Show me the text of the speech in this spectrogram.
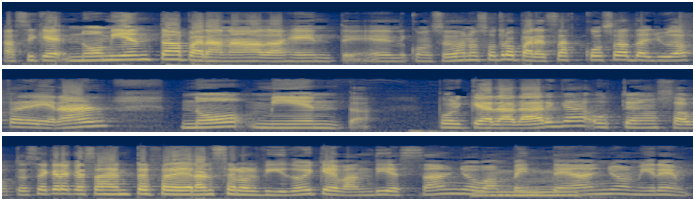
Así que no mienta para nada, gente. El consejo de nosotros para esas cosas de ayuda federal, no mienta. Porque a la larga usted no sabe. Usted se cree que esa gente federal se lo olvidó y que van 10 años, van 20 Mm. años. Miren,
